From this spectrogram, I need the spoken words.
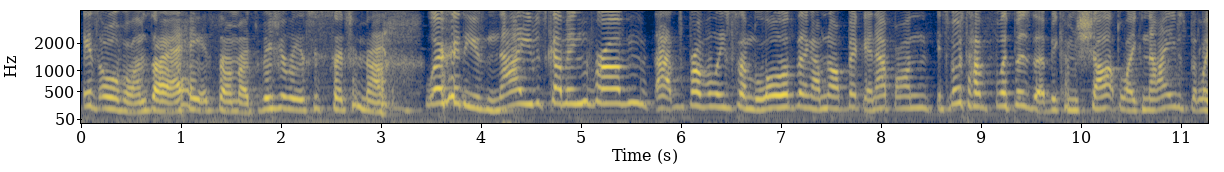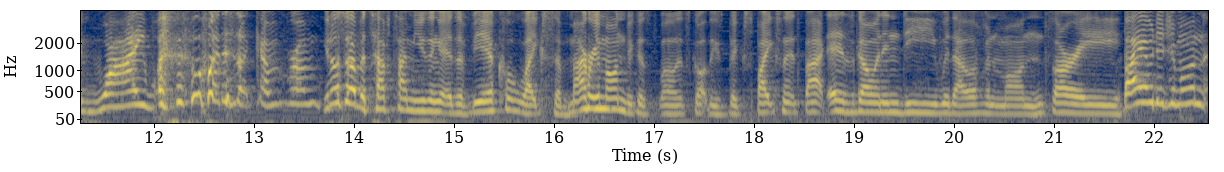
it's awful. I'm sorry. I hate it so much. Visually, it's just such a mess. Where are these knives coming from? That's probably some lore thing I'm not picking up on. It's supposed to have flippers that become sharp like knives, but like, why? Where does that come from? You'd also have a tough time using it as a vehicle like Submarimon because, well, it's got these big spikes in its back. It's going in D with Elephantmon. Sorry. Bio Digimon,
